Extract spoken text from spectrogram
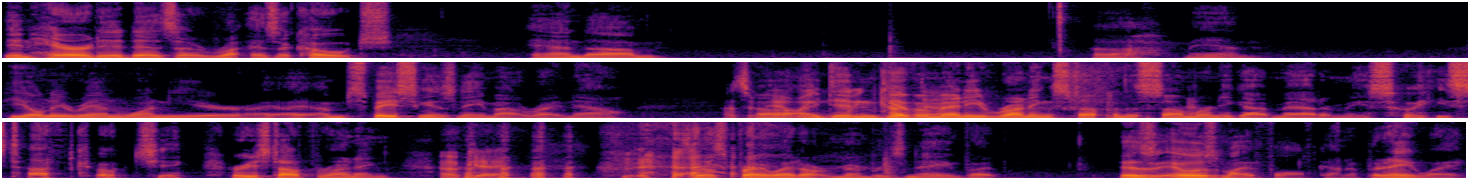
inherited as a as a coach, and um, oh man, he only ran one year. I, I, I'm spacing his name out right now. That's Uh, okay. We- I didn't give him that. any running stuff in the summer, and he got mad at me, so he stopped coaching or he stopped running. Okay. so that's probably why I don't remember his name, but it was, it was my fault, kind of. But anyway,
